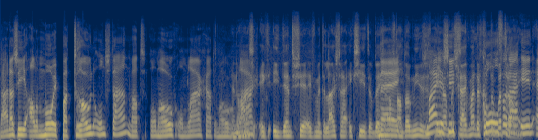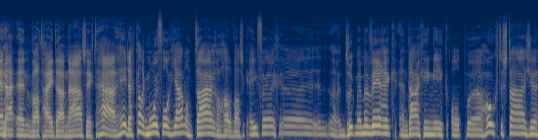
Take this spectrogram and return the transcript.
Nou, dan zie je al een mooi patroon ontstaan, wat omhoog, omlaag gaat, omhoog, En omlaag. ik identificeer even met de luisteraar. Ik zie het op deze Nee. afstand ook niet. Dus het maar je ziet beschrijf, maar er komt een golven patroon. daarin. En, Ja. en wat hij daarna zegt. Ja, hey, daar kan ik mooi volgen. Ja, want daar had, was ik even eh, nou, druk met mijn werk. En daar ging ik op eh hoogtestage.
